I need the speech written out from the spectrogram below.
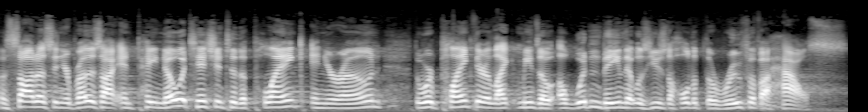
of sawdust in your brother's eye and pay no attention to the plank in your own? The word plank there like means a, a wooden beam that was used to hold up the roof of a house.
